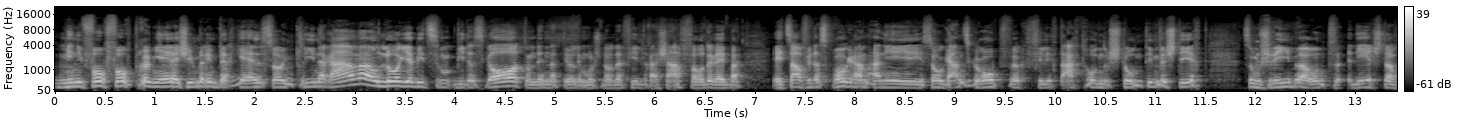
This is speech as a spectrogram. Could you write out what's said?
meine Vor Vorpremiere ist immer im Bergell, so im kleinen Rahmen und schaue bisschen, wie das geht. Und dann natürlich muss ich noch viel daran arbeiten. Oder eben, jetzt auch für das Programm habe ich so ganz grob für vielleicht 800 Stunden investiert zum Schreiben und die ersten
